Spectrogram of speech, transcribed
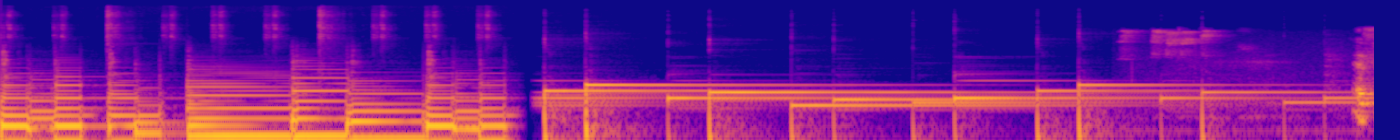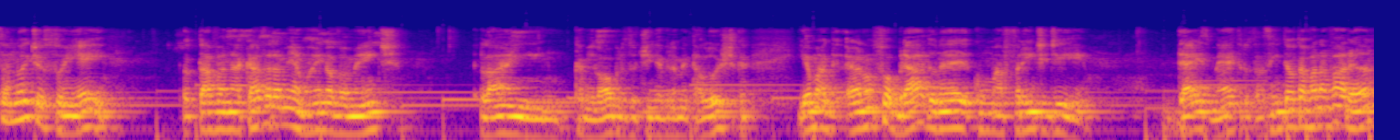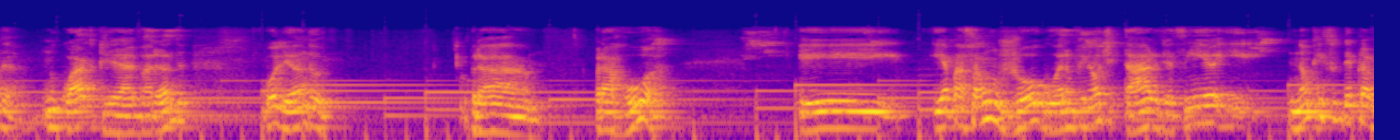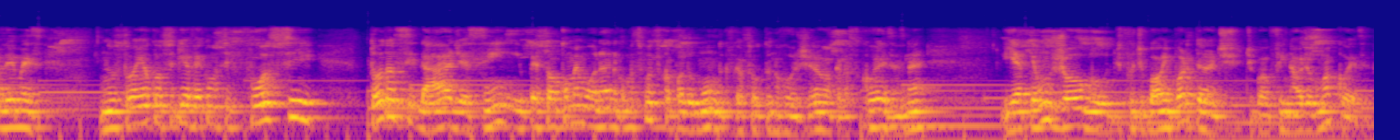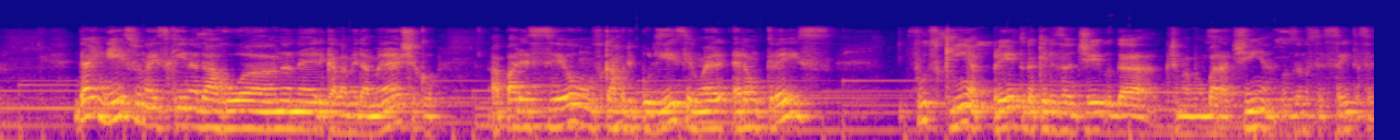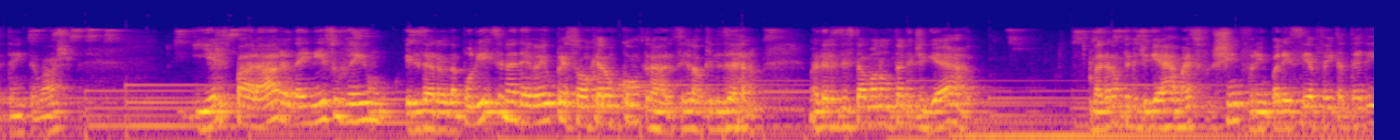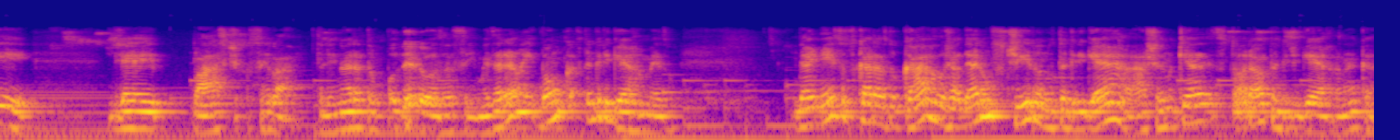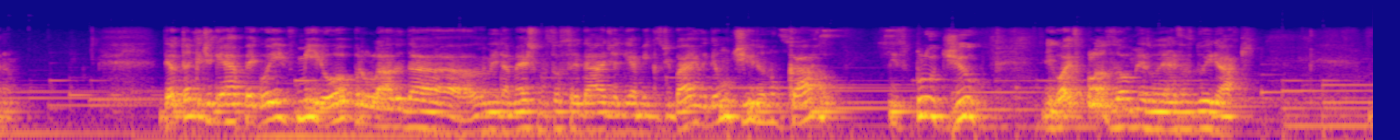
Essa noite eu sonhei, eu estava na casa da minha mãe novamente, lá em Camilópolis, eu tinha a Vila Metalúrgica, e é uma, era um sobrado, né, com uma frente de 10 metros, assim, então eu estava na varanda, no quarto, que já é varanda, olhando para pra rua e ia passar um jogo, era um final de tarde, assim, e, e não que isso dê para ver, mas no sonho eu conseguia ver como se fosse toda a cidade, assim, e o pessoal comemorando, como se fosse Copa do Mundo, que fica soltando rojão, aquelas coisas, né? Ia ter um jogo de futebol importante, tipo ao final de alguma coisa. Daí nisso, na esquina da rua Ana Nérica, Alameda, México, apareceu uns carros de polícia, eram três Fusquinha preto, daqueles antigos da, que chamavam Baratinha, nos anos 60, 70, eu acho e eles pararam, daí nisso veio Eles eram da polícia, né? Daí veio o pessoal que era o contrário, sei lá o que eles eram. Mas eles estavam num tanque de guerra. Mas era um tanque de guerra mais chinfrim, parecia feito até de, de plástico, sei lá. Ele não era tão poderoso assim, mas era igual um tanque de guerra mesmo. Daí nisso os caras do carro já deram uns tiros no tanque de guerra, achando que ia estourar o tanque de guerra, né, cara? Daí o tanque de guerra pegou e mirou para o lado da Alameda México, uma sociedade ali, amigos de bairro, e deu um tiro no carro, explodiu, igual a explosão mesmo, essas do Iraque.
